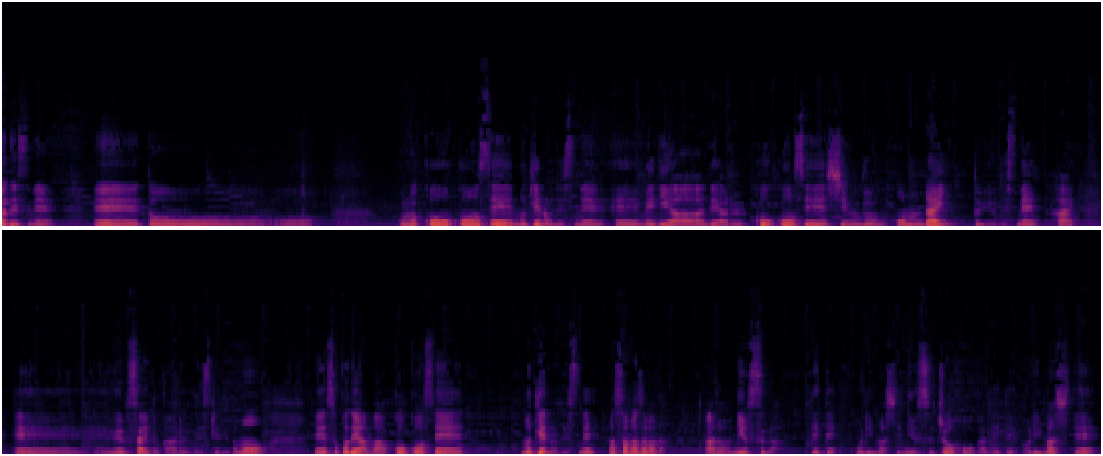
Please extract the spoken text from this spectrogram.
はですね、えっ、と、これは高校生向けのですね、えー、メディアである高校生新聞オンラインというですね、はい、えー、ウェブサイトがあるんですけれども、えー、そこではまあ高校生向けのですね、まあ、様々なあのニュースが出ておりまして、ニュース情報が出ておりまして、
